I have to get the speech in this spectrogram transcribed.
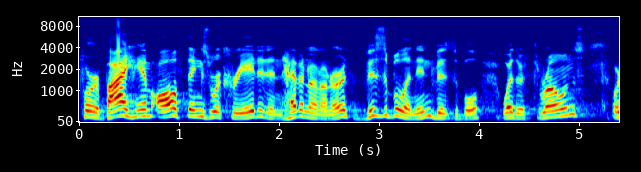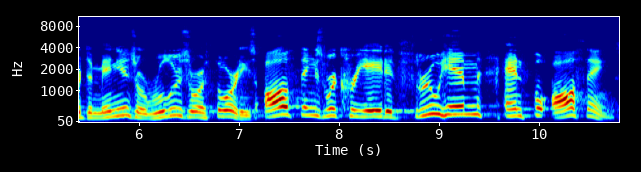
For by him all things were created in heaven and on earth, visible and invisible, whether thrones or dominions or rulers or authorities. All things were created through him and for all things.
